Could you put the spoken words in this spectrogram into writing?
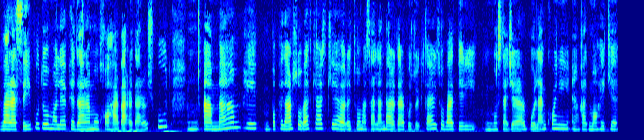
ورسه بود و مال پدرم و خواهر برادراش بود. امم هی با پدرم صحبت کرد که آره تو مثلا برادر بزرگتری تو باید بری مستجره رو بلند کنی. انقدر ماهی که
